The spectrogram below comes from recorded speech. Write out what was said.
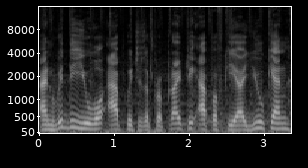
And with the UVO app, which is a proprietary app of Kia, you can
